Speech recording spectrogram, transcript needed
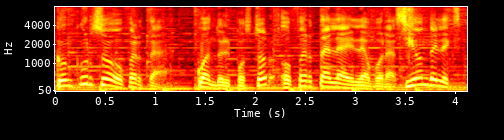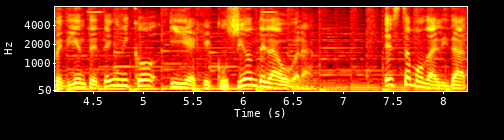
Concurso oferta. Cuando el postor oferta la elaboración del expediente técnico y ejecución de la obra. Esta modalidad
